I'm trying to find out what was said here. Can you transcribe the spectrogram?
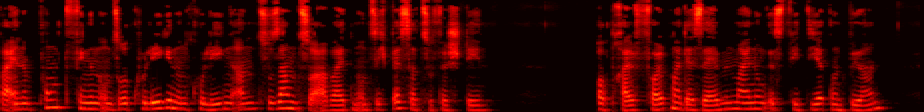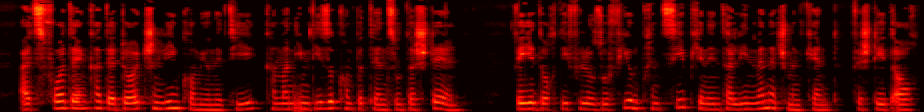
Bei einem Punkt fingen unsere Kolleginnen und Kollegen an, zusammenzuarbeiten und sich besser zu verstehen. Ob Ralf Volkmar derselben Meinung ist wie Dirk und Björn, als Vordenker der deutschen Lean-Community kann man ihm diese Kompetenz unterstellen. Wer jedoch die Philosophie und Prinzipien hinter Lean Management kennt, versteht auch,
